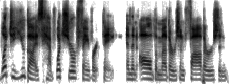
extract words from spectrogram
what do you guys have? What's your favorite thing? And then all the mothers and fathers and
